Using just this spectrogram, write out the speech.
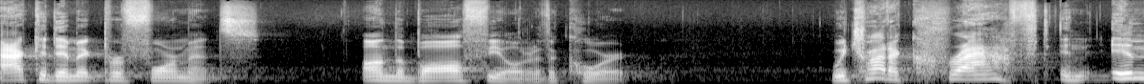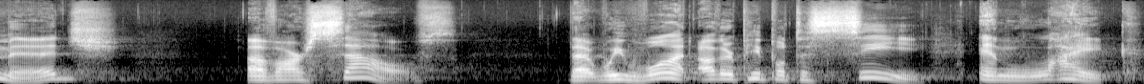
academic performance on the ball field or the court. We try to craft an image of ourselves that we want other people to see and like.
